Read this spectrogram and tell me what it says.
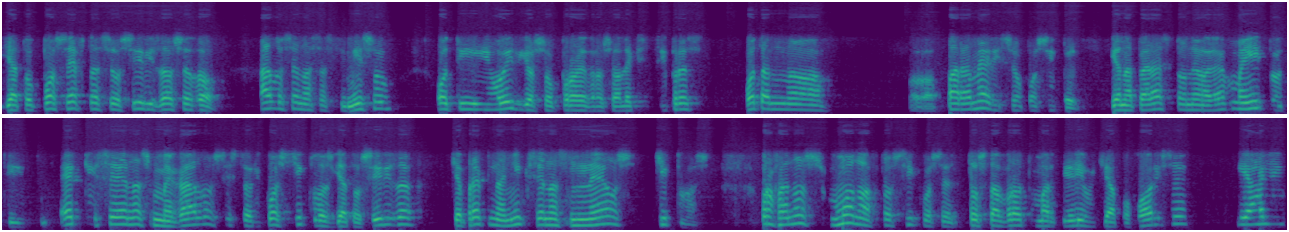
για το πώς έφτασε ο ΣΥΡΙΖΑ ως εδώ. Άλλωστε να σας θυμίσω ότι ο ίδιος ο πρόεδρος ο Αλέξης Τσίπρας όταν παραμέρισε όπως είπε για να περάσει το νέο ρεύμα είπε ότι έκλεισε ένας μεγάλος ιστορικός κύκλος για το ΣΥΡΙΖΑ και πρέπει να ανοίξει ένας νέος κύκλος. Προφανώς μόνο αυτό σήκωσε το σταυρό του μαρτυρίου και αποχώρησε. Οι άλλοι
